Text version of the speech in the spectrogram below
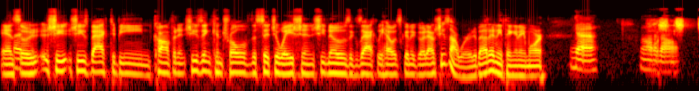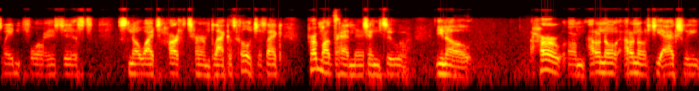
And so she she's back to being confident. She's in control of the situation. She knows exactly how it's going to go down. She's not worried about anything anymore. Yeah. Not all at all. she's waiting for is just Snow White's heart to turn black as coal, just like her mother had mentioned to, you know, her. Um, I don't know. I don't know if she actually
